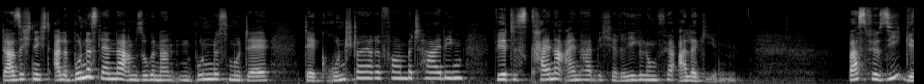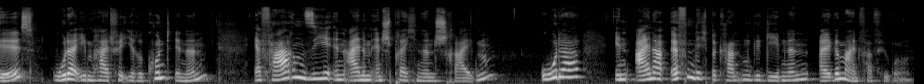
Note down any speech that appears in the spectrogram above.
Da sich nicht alle Bundesländer am sogenannten Bundesmodell der Grundsteuerreform beteiligen, wird es keine einheitliche Regelung für alle geben. Was für Sie gilt oder eben halt für Ihre Kundinnen, erfahren Sie in einem entsprechenden Schreiben oder in einer öffentlich bekannten gegebenen Allgemeinverfügung.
